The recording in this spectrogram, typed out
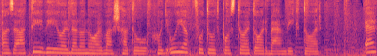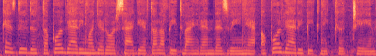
Az a TV oldalon olvasható, hogy újabb fotót posztolt Orbán Viktor. Elkezdődött a Polgári Magyarországért Alapítvány rendezvénye, a Polgári Piknik Köcsén.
